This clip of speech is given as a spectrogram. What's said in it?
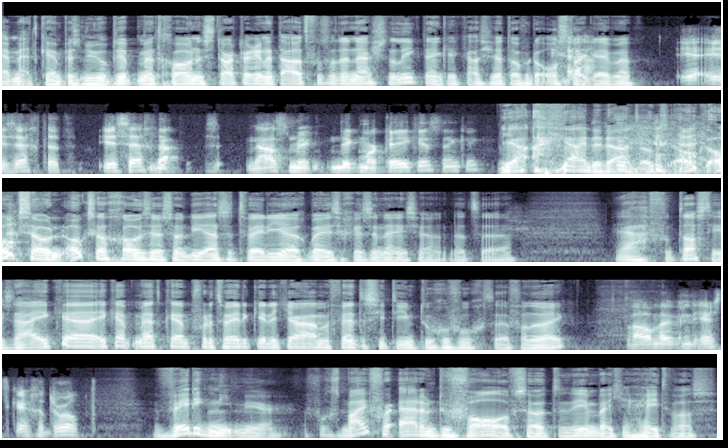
Ja, Matt Camp is nu op dit moment gewoon een starter in het outfit van de National League, denk ik. Als je het over de All-Star Ja. Game hebt. Je, je zegt het. Je zegt het. Naast Nick Markakis, denk ik. Ja, ja inderdaad. Ook, ook, ook zo'n ook zo'n gozer zo die aan zijn tweede jeugd bezig is ineens. Ja, dat, eh, ja fantastisch. Nou, ik, eh, ik heb Matt Camp voor de tweede keer dit jaar aan mijn fantasy team toegevoegd eh, van de week. Waarom heb je hem de eerste keer gedropt? Weet ik niet meer. Volgens mij voor Adam Duval of zo, toen die een beetje heet was.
